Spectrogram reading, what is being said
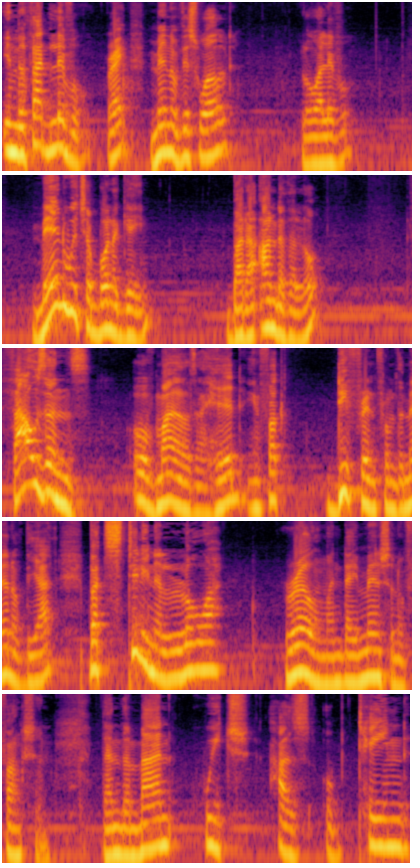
in the third level right? Men of this world lower level. Men which are born again but are under the law thousands of miles ahead in fact different from the men of the earth but still in a lower realm and dimension of function than the man which has obtained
